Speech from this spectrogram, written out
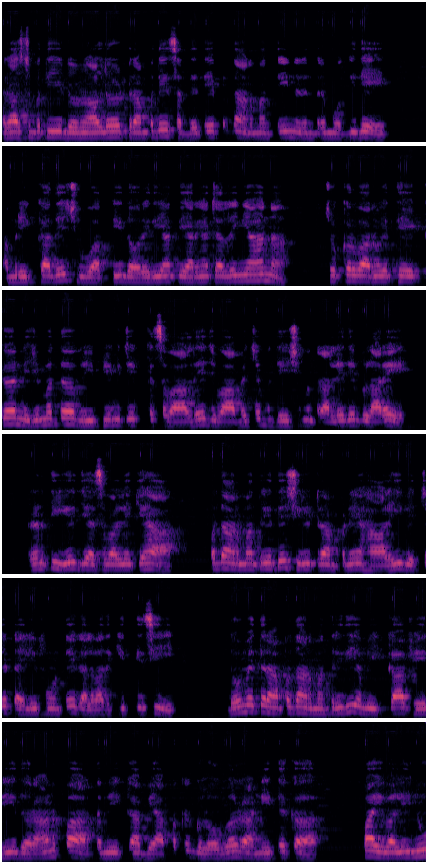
ਰਾਸ਼ਟਰਪਤੀ ਡੋਨਾਲਡ ਟਰੰਪ ਦੇ ਸੱਦੇ ਤੇ ਪ੍ਰਧਾਨ ਮੰਤਰੀ ਨਰਿੰਦਰ ਮੋਦੀ ਦੇ ਅਮਰੀਕਾ ਦੇ ਸ਼ੁਰੂਆਤੀ ਦੌਰੇ ਦੀਆਂ ਤਿਆਰੀਆਂ ਚੱਲ ਰਹੀਆਂ ਹਨ। ਸ਼ੁੱਕਰਵਾਰ ਨੂੰ ਇੱਥੇ ਇੱਕ ਨਿਯਮਤ ਬਰੀਫਿੰਗ 'ਚ ਇੱਕ ਸਵਾਲ ਦੇ ਜਵਾਬ ਵਿੱਚ ਵਿਦੇਸ਼ ਮੰਤਰਾਲੇ ਦੇ ਬੁਲਾਰੇ ਰਣਧੀਰ ਜੈਸਵਾਲ ਨੇ ਕਿਹਾ ਪ੍ਰਧਾਨ ਮੰਤਰੀ ਅਤੇ ਸ਼੍ਰੀ ਟਰੰਪ ਨੇ ਹਾਲ ਹੀ ਵਿੱਚ ਟੈਲੀਫੋਨ ਤੇ ਗੱਲਬਾਤ ਕੀਤੀ ਸੀ। ਦੋਵੇਂ ਧਿਰਾਂ ਪ੍ਰਧਾਨ ਮੰਤਰੀ ਦੀ ਅਮਰੀਕਾ ਫੇਰੀ ਦੌਰਾਨ ਭਾਰਤ ਅਮਰੀਕਾ ਵਿਆਪਕ ਗਲੋਬਲ ਰਣਨੀਤਿਕ ਭਾਈਵਾਲੀ ਨੂੰ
